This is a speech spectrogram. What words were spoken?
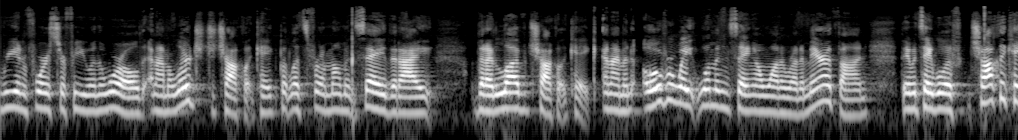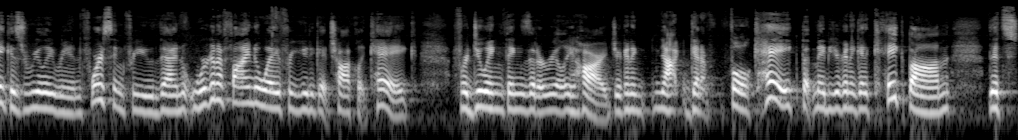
reinforcer for you in the world? And I'm allergic to chocolate cake, but let's for a moment say that I that I love chocolate cake and I'm an overweight woman saying I want to run a marathon, they would say, well, if chocolate cake is really reinforcing for you, then we're going to find a way for you to get chocolate cake for doing things that are really hard. You're going to not get a full cake, but maybe you're going to get a cake bomb that's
